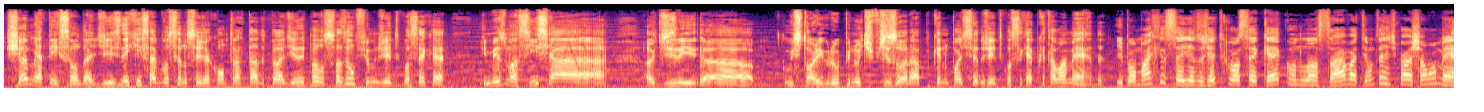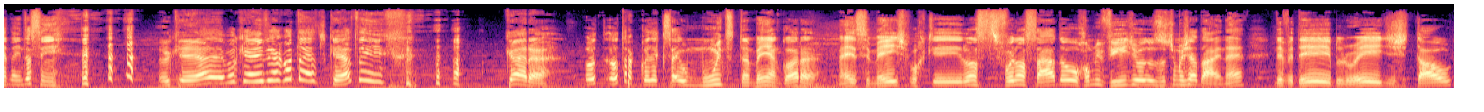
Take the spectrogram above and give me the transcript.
chame a atenção da Disney, quem sabe você não seja contratado pela Disney para você fazer um filme do jeito que você quer. E mesmo assim, se a, a Disney. A, o Story Group não te tesourar porque não pode ser do jeito que você quer porque tá uma merda. E por mais que seja do jeito que você quer, quando lançar, vai ter muita gente que vai achar uma merda ainda assim. porque, é, porque é isso que acontece, porque é assim. Cara, outra coisa que saiu muito também agora, né, esse mês, porque foi lançado o home video dos últimos Jedi, né? DVD, Blu-ray, digital.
